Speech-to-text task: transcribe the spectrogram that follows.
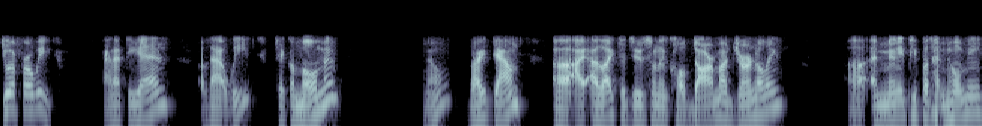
do it for a week. And at the end of that week, take a moment, you know, write down. Uh, I, I like to do something called Dharma journaling. Uh, and many people that know me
